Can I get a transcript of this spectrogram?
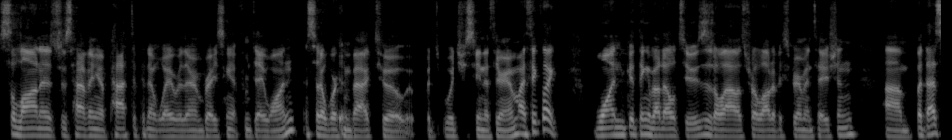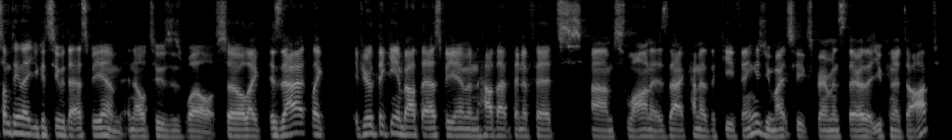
Solana is just having a path dependent way where they're embracing it from day one instead of working back to what, what you see in Ethereum. I think like one good thing about L2s is it allows for a lot of experimentation. Um, but that's something that you can see with the SVM and L2s as well. So like, is that like, if you're thinking about the SVM and how that benefits um, Solana, is that kind of the key thing? Is you might see experiments there that you can adopt,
